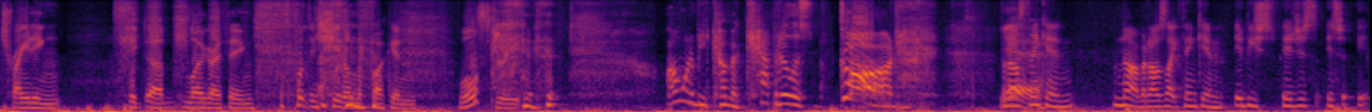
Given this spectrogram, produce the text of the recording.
trading uh, logo thing? Let's put this shit on the fucking Wall Street. I want to become a capitalist god. But I was thinking, no, but I was like thinking it'd be it just it's it,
